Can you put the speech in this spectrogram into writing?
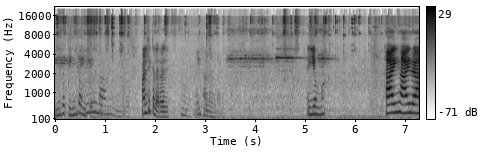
ఇందులో పింక్ అయిపోయింది. మల్టీ కలర్ అది. అయ్యమ్మ. హాయ్ హాయ్ రా.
